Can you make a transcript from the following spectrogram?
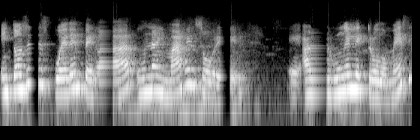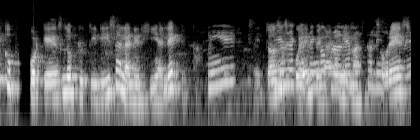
Entonces pueden pegar una imagen sobre eh, algún electrodoméstico porque es lo que utiliza la energía eléctrica. Entonces fíjese que pueden tengo pegar problemas con sobre eso.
